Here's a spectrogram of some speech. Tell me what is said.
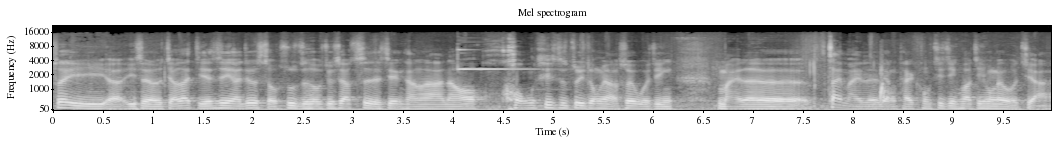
所以呃，医生有交代几件事情啊，就是手术之后就是要吃的健康啊，然后空气是最重要的，所以我已经买了再买了两台空气净化器放在我家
